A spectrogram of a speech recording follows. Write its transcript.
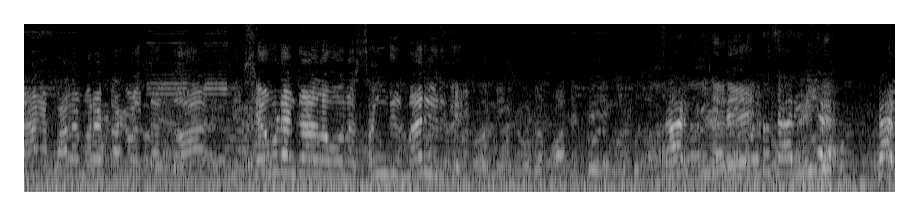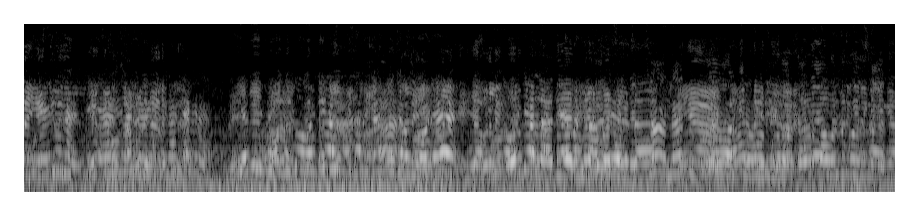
நீங்க பல முறை தகவல் தந்தோம். செவுடங்கால சங்கு மாதிரி இருக்கு. சார் நீங்க சார் இல்ல சார் எங்க நீங்க நான் கேக்குறேன். தடவை வந்திருக்கீங்க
